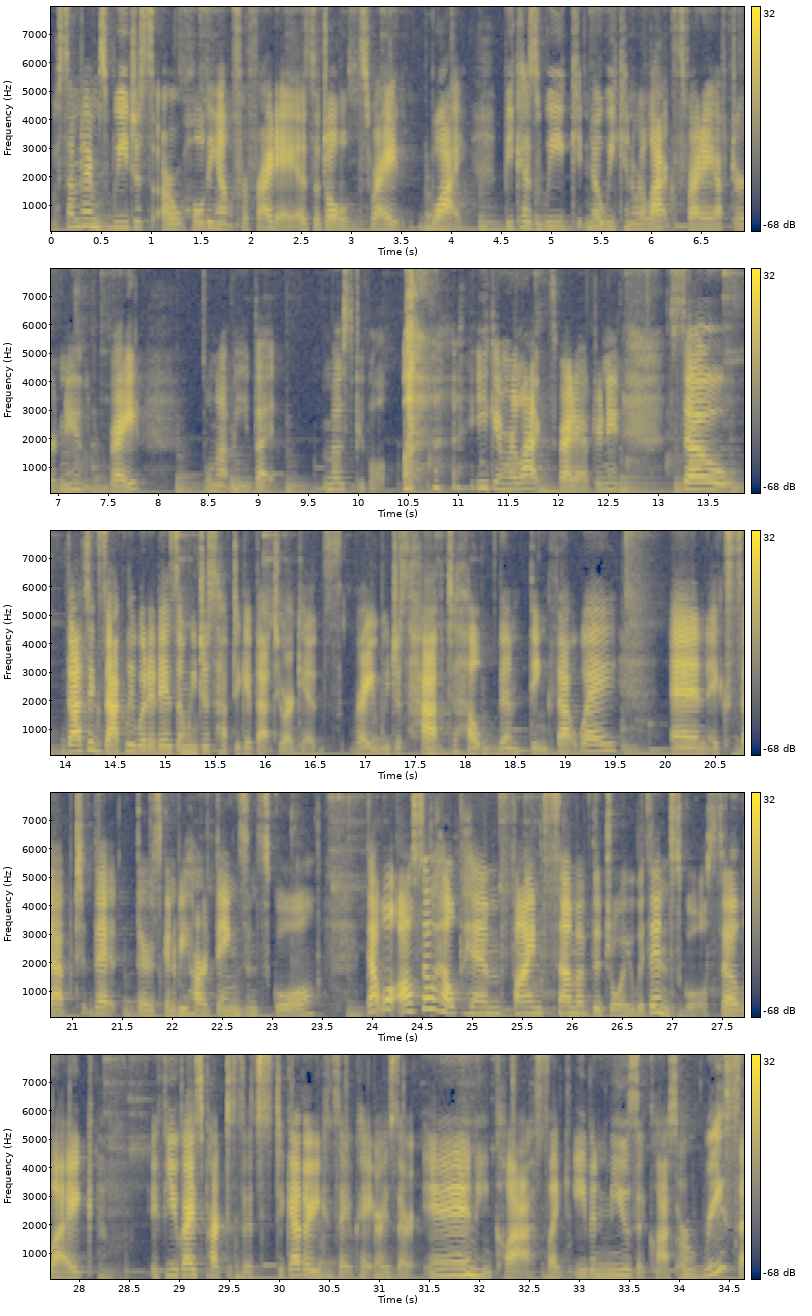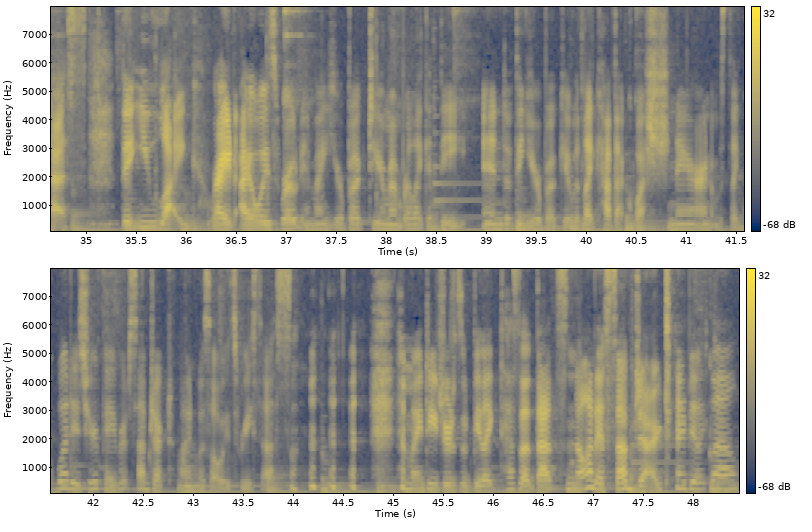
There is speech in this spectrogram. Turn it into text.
sometimes we just are holding out for Friday as adults, right? Why? Because we know we can relax Friday afternoon, right? Well, not me, but most people. you can relax Friday afternoon. So that's exactly what it is. And we just have to give that to our kids, right? We just have to help them think that way and accept that there's going to be hard things in school. That will also help him find some of the joy within school. So, like, if you guys practice this together, you can say, okay, is there any class, like even music class or recess that you like, right? I always wrote in my yearbook. Do you remember, like at the end of the yearbook, it would like have that questionnaire and it was like, what is your favorite subject? Mine was always recess. and my teachers would be like, Tessa, that's not a subject. I'd be like, well,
